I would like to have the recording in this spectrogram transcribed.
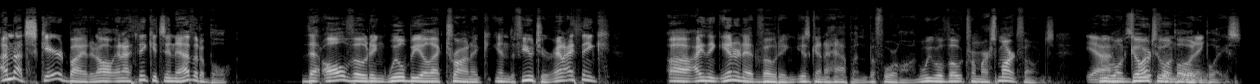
I'm not scared by it at all, and I think it's inevitable that all voting will be electronic in the future. And I think uh, I think internet voting is going to happen before long. We will vote from our smartphones. yeah. we won't go to a polling voting. place.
